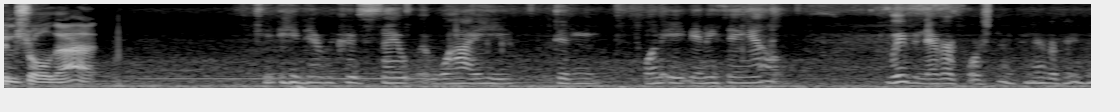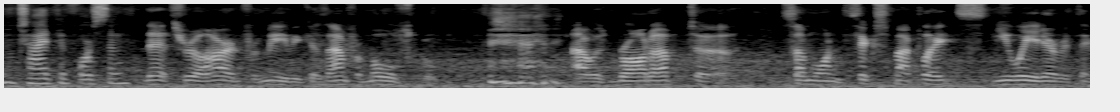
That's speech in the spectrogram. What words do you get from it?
control that. He, he never could say why he didn't want to eat anything else. We've never forced him, never even tried to force him. That's real hard for me because I'm from old school. I was brought up to someone fix my plates. You ate everything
